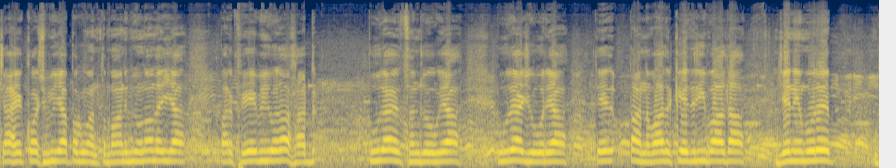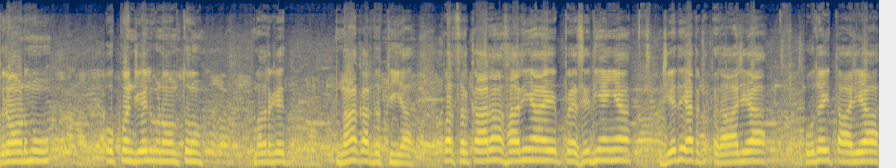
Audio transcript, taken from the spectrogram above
ਚਾਹੇ ਕੁਝ ਵੀ ਆ ਭਗਵੰਤ ਮਾਨ ਵੀ ਉਹਨਾਂ ਦਾ ਹੀ ਆ ਪਰ ਫੇਰ ਵੀ ਉਹਦਾ ਸਾਡ ਪੂਰਾ ਸੰਯੋਗ ਆ ਪੂਰਾ ਜ਼ੋਰ ਆ ਤੇ ਧੰਨਵਾਦ ਕੇਜਰੀਵਾਲ ਦਾ ਜਿਹਨੇ ਮੂਹਰੇ ਗਰਾਊਂਡ ਨੂੰ ਓਪਨ ਜੇਲ੍ਹ ਬਣਾਉਣ ਤੋਂ ਮਤਲਬ ਕਿ ਨਾ ਕਰ ਦਿੱਤੀ ਆ। ਪਰ ਸਰਕਾਰਾਂ ਸਾਰੀਆਂ ਇਹ ਪੈਸੇ ਦੀਆਂ ਹੀ ਆ, ਜਿਹਦੇ ਹੱਥ ਰਾਜ ਆ, ਉਹਦਾ ਹੀ ਤਾਜ ਆ,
